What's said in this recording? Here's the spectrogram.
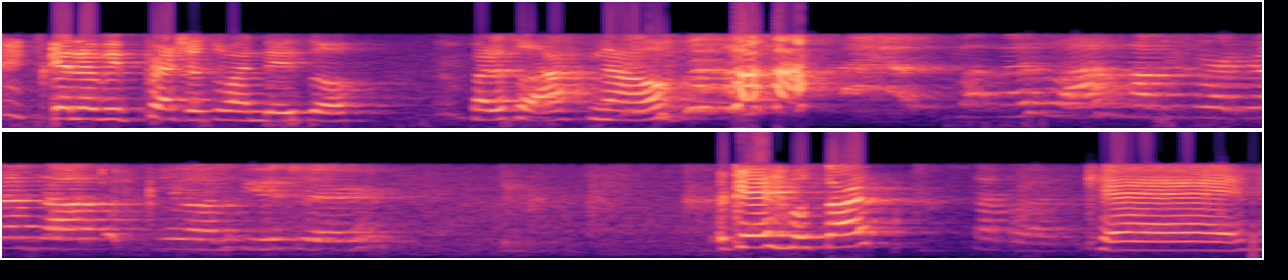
It's gonna be precious one day, so might as well ask now. Might as well ask now before it runs out, you know, in the future. okay, we'll start? Stop. Okay.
